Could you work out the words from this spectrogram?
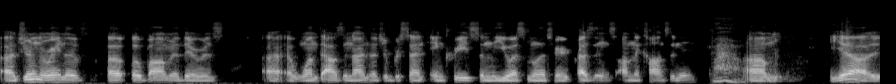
Uh, during the reign of uh, Obama, there was uh, a 1,900% increase in the U.S. military presence on the continent. Wow. Um, yeah.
